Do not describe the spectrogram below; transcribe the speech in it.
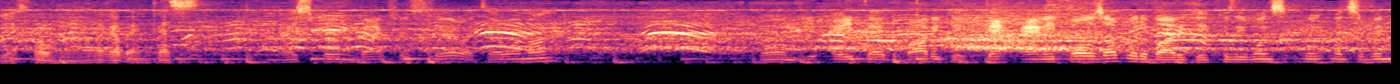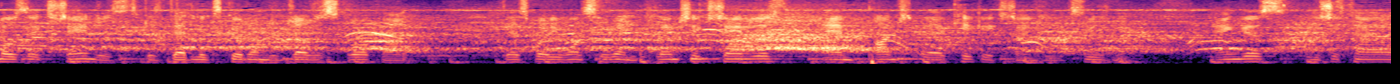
อย่าเข้าหานะครับแองกัส Nice spinning back fist there by Tewanon. Boom, he ate that body kick. That- and he follows up with a body kick because he wants, wants to win those exchanges because that looks good on the judges' scorecard. That's what he wants to win. Clinch exchanges and punch uh, kick exchanges, excuse me. Angus, he's just kind of,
